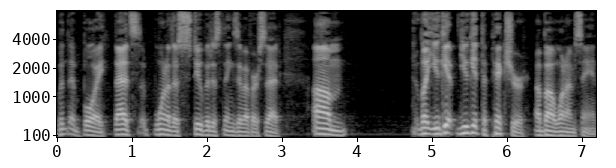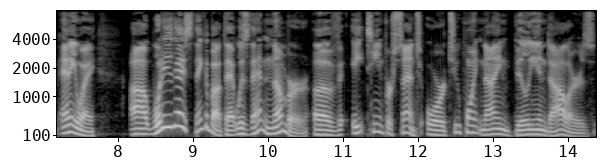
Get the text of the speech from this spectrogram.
boy, that's one of the stupidest things I've ever said. Um, but you get you get the picture about what I'm saying. Anyway, uh, what do you guys think about that? Was that number of 18% or 2.9 billion dollars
